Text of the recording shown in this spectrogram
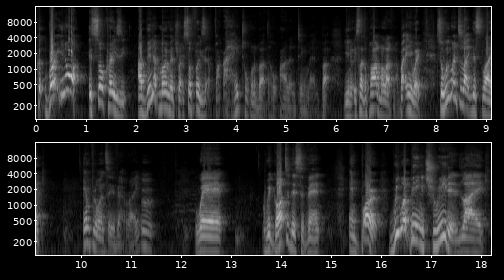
bro, you know what? It's so crazy. I've been at moments, right? So for example, fuck, I hate talking about the whole island thing, man. But you know, it's like a part of my life now. But anyway, so we went to like this like influencer event, right? Mm. Where we got to this event and bro, we were being treated like,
